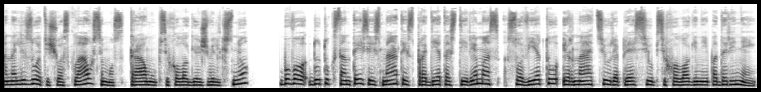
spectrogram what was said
analizuoti šiuos klausimus traumų psichologijos žvilgsniu buvo 2000 metais pradėtas tyrimas sovietų ir nacijų represijų psichologiniai padariniai.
